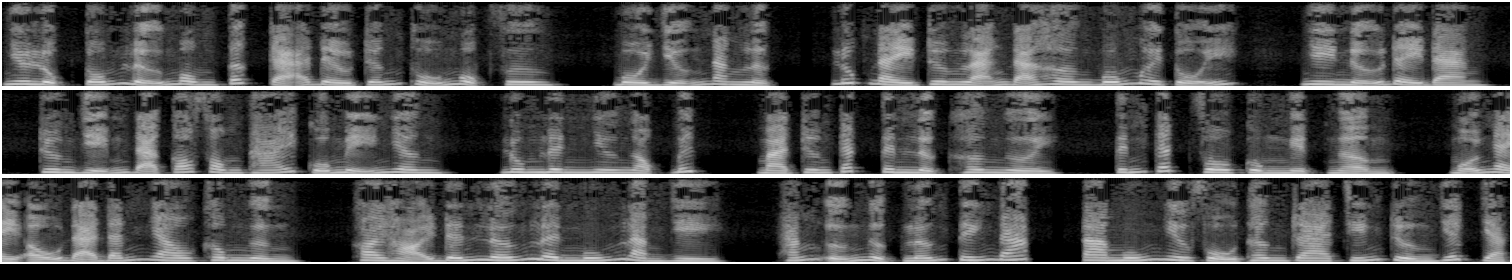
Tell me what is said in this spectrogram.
như lục tốn lữ mông tất cả đều trấn thủ một phương, bồi dưỡng năng lực. Lúc này Trương Lãng đã hơn 40 tuổi, nhi nữ đầy đàn, Trương Diễm đã có phong thái của mỹ nhân, lung linh như ngọc bích, mà Trương Cách tinh lực hơn người, tính cách vô cùng nghịch ngợm, mỗi ngày ẩu đã đánh nhau không ngừng, khoi hỏi đến lớn lên muốn làm gì, hắn ưỡn ngực lớn tiếng đáp, ta muốn như phụ thân ra chiến trường giết giặc.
